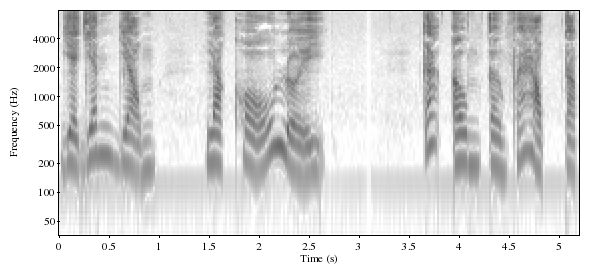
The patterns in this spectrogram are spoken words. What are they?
và danh vọng là khổ lụy. Các ông cần phải học tập.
